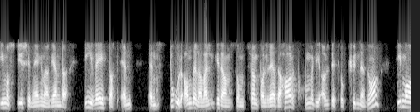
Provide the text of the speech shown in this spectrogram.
de må styre sin egen agenda. De vet at en, en stor andel av velgerne som Trump allerede har, kommer de aldri til å kunne nå. De må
